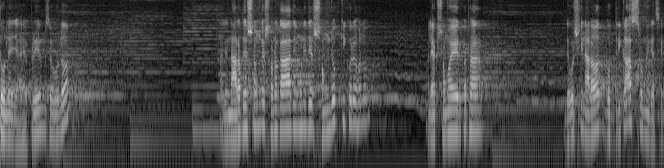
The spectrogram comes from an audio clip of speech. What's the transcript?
টলে যায়। প্রেম সে বলো, তাহলে নারদের সঙ্গে সনকাদি মুনিদের সংযোগ কি করে হলো? বলে এক সময়ের কথা, দেবর্ষী নারদ বদ্রিকাশ্রমে গেছেন।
